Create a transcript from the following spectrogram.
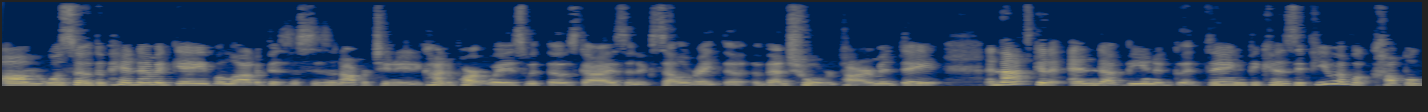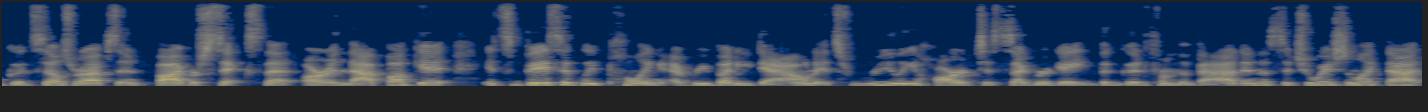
Um, well, so the pandemic gave a lot of businesses an opportunity to kind of part ways with those guys and accelerate the eventual retirement date. And that's going to end up being a good thing because if you have a couple good sales reps and five or six that are in that bucket, it's basically pulling everybody down. It's really hard to segregate the good from the bad in a situation like that.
